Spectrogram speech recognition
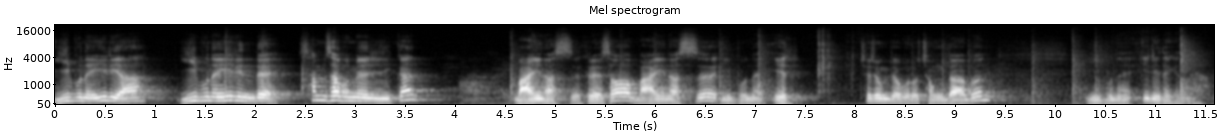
2분의 1이야. 2분의 1인데 3, 4분면이니까 마이너스. 그래서 마이너스 2분의 1. 최종적으로 정답은 2분의 1이 되겠네요.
